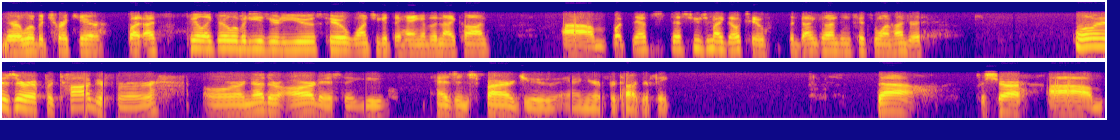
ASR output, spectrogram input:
they're a little bit trickier. But I feel like they're a little bit easier to use too once you get the hang of the Nikon. Um, but that's that's usually my go-to, the Nikon D5100. Well, is there a photographer or another artist that you has inspired you in your photography? No, for sure. Um,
